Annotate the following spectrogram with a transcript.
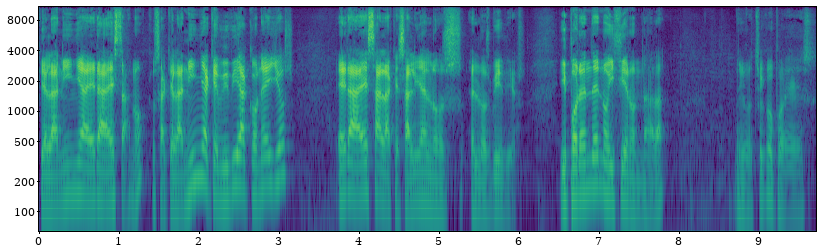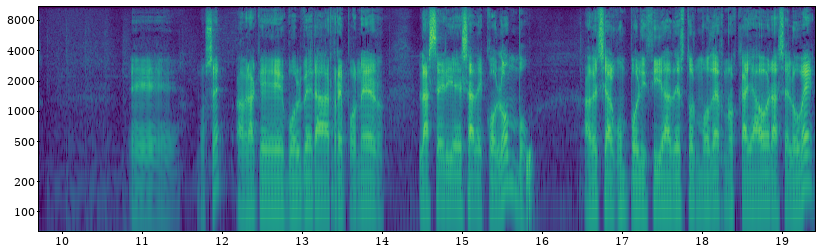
que la niña era esa, ¿no? O sea, que la niña que vivía con ellos era esa la que salía en los, en los vídeos. Y por ende no hicieron nada. Digo, chico, pues. eh, no sé, habrá que volver a reponer la serie esa de Colombo. A ver si algún policía de estos modernos que hay ahora se lo ve.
